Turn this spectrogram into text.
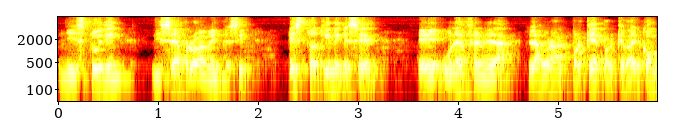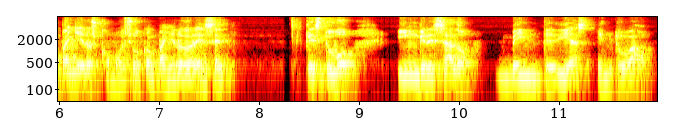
ni estudien ni sea probablemente sí. Esto tiene que ser eh, una enfermedad laboral. ¿Por qué? Porque va a haber compañeros, como es su compañero Dorense, que estuvo ingresado 20 días entubado.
